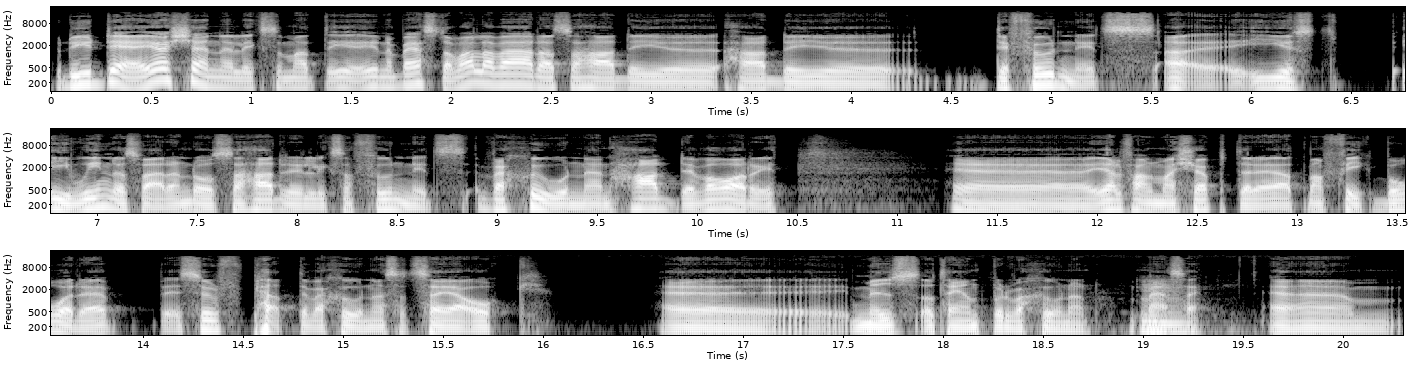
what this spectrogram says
Och det är ju det jag känner liksom att i, i den bästa av alla världar så hade ju, hade ju det funnits eh, just i Windows-världen då så hade det liksom funnits. Versionen hade varit eh, i alla fall man köpte det att man fick både surfplatteversionen så att säga och eh, mus och tangentbordversionen med mm. sig. Um,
